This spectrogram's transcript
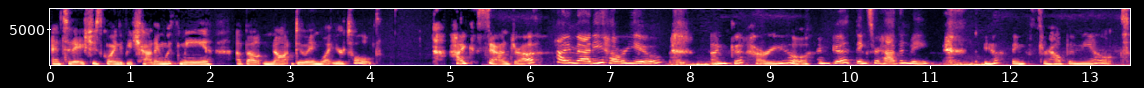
And today she's going to be chatting with me about not doing what you're told. Hi, Cassandra. Hi, Maddie. How are you? I'm good. How are you? I'm good. Thanks for having me. yeah, thanks for helping me out.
